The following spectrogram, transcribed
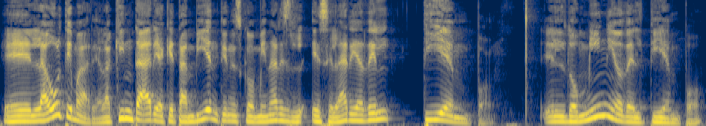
Eh, la última área, la quinta área que también tienes que dominar es, el área del tiempo. El dominio del tiempo,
